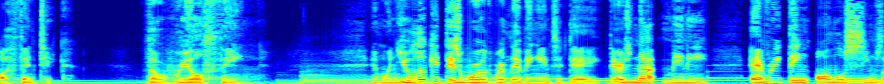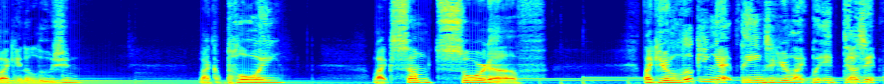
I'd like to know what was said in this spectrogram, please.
authentic, the real thing. And when you look at this world we're living in today, there's not many, everything almost seems like an illusion, like a ploy, like some sort of, like you're looking at things and you're like, but it doesn't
